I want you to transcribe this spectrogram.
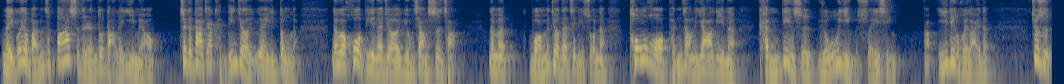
美国有百分之八十的人都打了疫苗，这个大家肯定就要愿意动了，那个货币呢就要涌向市场。那么我们就在这里说呢，通货膨胀的压力呢肯定是如影随形啊，一定会来的。就是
